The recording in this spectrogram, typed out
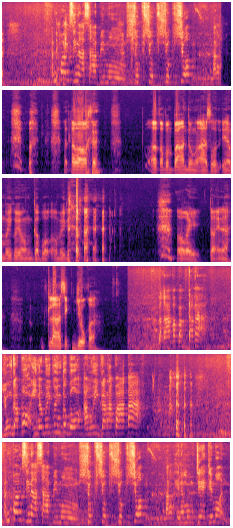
ano pa ang sinasabi mong shup shup shup shup? Tang Tawa ko dun. Uh, kapampangan daw ng aso, inamoy ko yung gapo. My God. okay, tangina. Classic joke ah. nakakapagtaka. Yung gapo, inamoy ko yung dugo, amoy garapata. ano pa ang sinasabi mong shup shup shup shup? Tang ina mong Jejemon.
